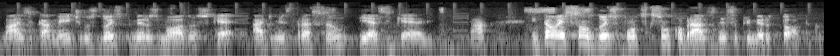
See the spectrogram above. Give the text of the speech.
basicamente os dois primeiros módulos, que é administração e SQL. Tá? Então, esses são os dois pontos que são cobrados nesse primeiro tópico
